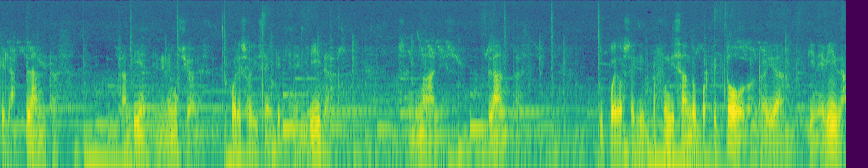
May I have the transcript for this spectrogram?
que las plantas también tienen emociones, por eso dicen que tienen vida, los animales, las plantas, y puedo seguir profundizando porque todo en realidad tiene vida.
